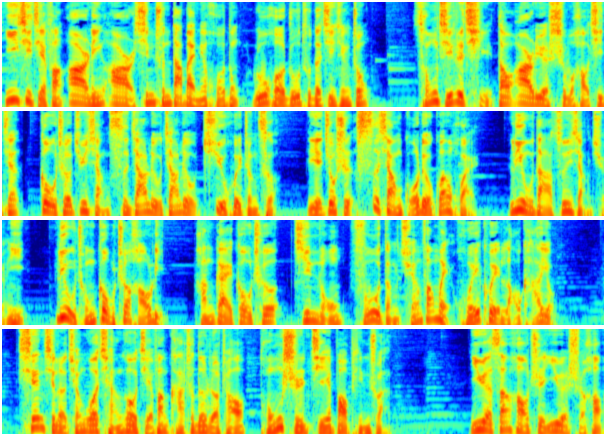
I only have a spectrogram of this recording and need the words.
一汽解放二零二二新春大拜年活动如火如荼的进行中。从即日起到二月十五号期间，购车均享四加六加六聚会政策，也就是四项国六关怀、六大尊享权益、六重购车好礼，涵盖购车、金融服务等全方位回馈老卡友，掀起了全国抢购解放卡车的热潮，同时捷报频传。一月三号至一月十号，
